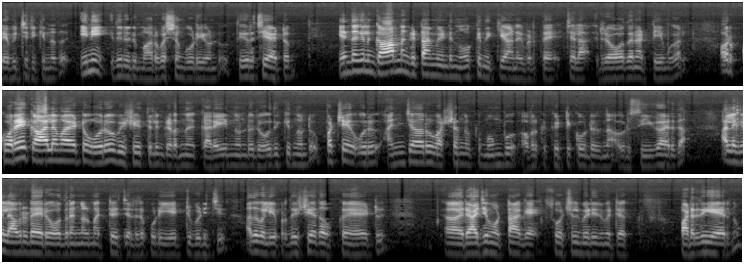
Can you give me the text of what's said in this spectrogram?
ലഭിച്ചിരിക്കുന്നത്. ഇനി ഇതിനൊരു മറുവശം കൂടിയുണ്ട്. തീർച്ചയായിട്ടും എന്തെങ്കിലും കാരണം കിട്ടാൻ വേണ്ടി നോക്കി നിൽക്കുകയാണ് ഇവിടുത്തെ ചില രോദന ടീമുകൾ. അവർ കുറേ കാലമായിട്ട് ഓരോ വിഷയത്തിലും കിടന്ന് കരയുന്നുണ്ട് രോധിക്കുന്നുണ്ട് പക്ഷേ ഒരു അഞ്ചാറ് വർഷങ്ങൾക്ക് മുമ്പ് അവർക്ക് കിട്ടിക്കൊണ്ടിരുന്ന ഒരു സ്വീകാര്യത അല്ലെങ്കിൽ അവരുടെ രോദനങ്ങൾ മറ്റ് ചിലർ കൂടി ഏറ്റുപിടിച്ച് അത് വലിയ പ്രതിഷേധമൊക്കെ ആയിട്ട് രാജ്യമൊട്ടാകെ സോഷ്യൽ മീഡിയയിൽ മറ്റ് പടരുകയായിരുന്നു.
